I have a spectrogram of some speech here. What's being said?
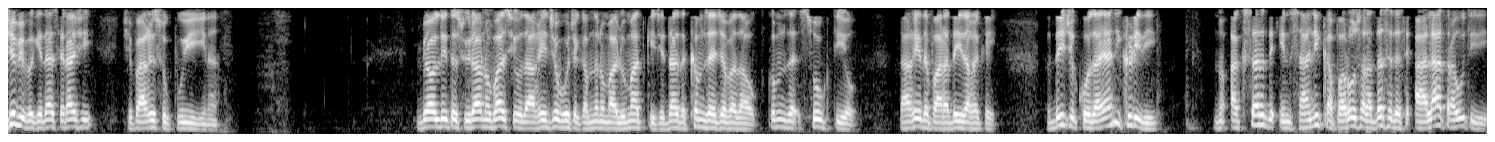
جبي به کې داسې راشي چې په هغه سوق پويږي نه بیا ول دي تصویرانو باسي او دا غي جبو چې کمندونو معلومات کی چې دا د کم ځای جبه دا او کم ځای سوق دیو دا غي د پاره دی دغه کوي دوی چې کودایان کړی دي نو اکثر د انساني کپرو سره دسه دسه آلات راوتی دي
